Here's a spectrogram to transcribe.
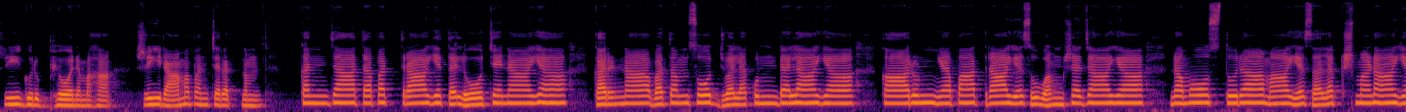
श्रीगुरुभ्यो नमः। श्रीरामपञ्चरत्नं कञ्जातपत्रायतलोचनाय कर्णावतंसोज्ज्वलकुण्डलाय कारुण्यपात्राय सुवंशजाय नमोऽस्तु रामाय सलक्ष्मणाय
